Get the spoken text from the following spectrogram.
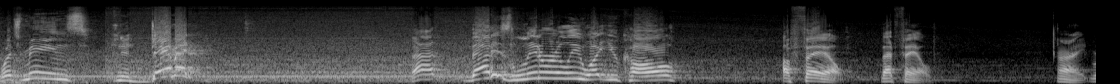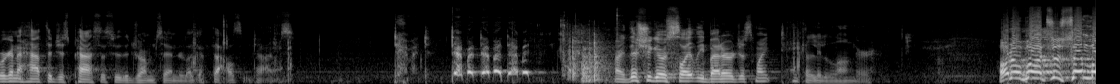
Which means, damn it! That that is literally what you call a fail. That failed. All right, we're gonna have to just pass this through the drum sander like a thousand times. Damn it, damn it, damn it, damn it. All right, this should go slightly better, just might take a little longer. Autobots assemble!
